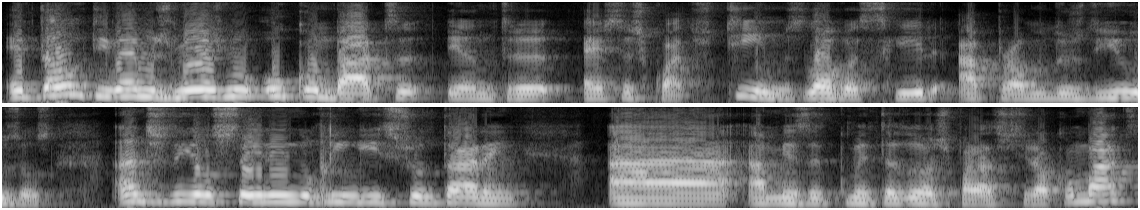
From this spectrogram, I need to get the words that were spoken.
Então tivemos mesmo o combate entre estas quatro teams, logo a seguir à promo dos The Usos. Antes de eles saírem do ringue e se juntarem à, à mesa de comentadores para assistir ao combate,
